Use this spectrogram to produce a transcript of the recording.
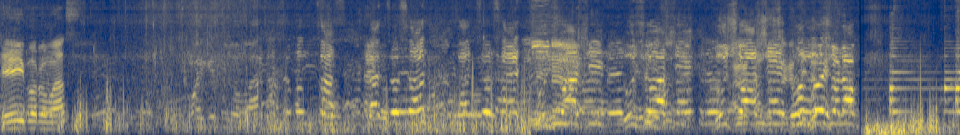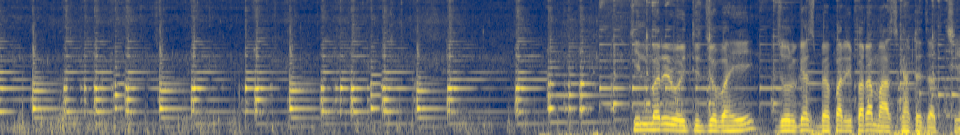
সেই বড় মাছ। দুশো ঐতিহ্যবাহী জোরগাছ ব্যাপারীপাড়া মাছঘাটে যাচ্ছি।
